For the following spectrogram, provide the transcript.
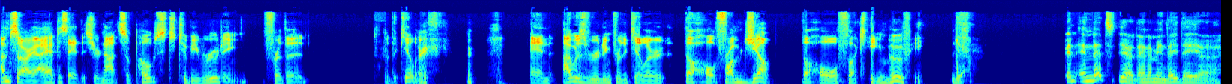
I'm sorry, I have to say this. You're not supposed to be rooting for the for the killer. and I was rooting for the killer the whole from jump, the whole fucking movie. Yeah. And and that's yeah, and I mean they they uh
